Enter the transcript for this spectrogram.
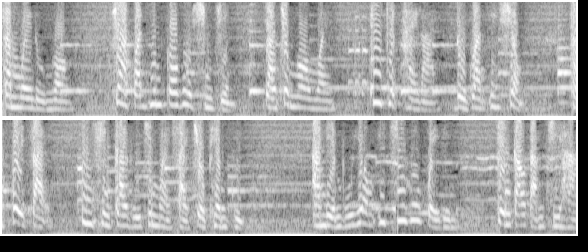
三位如王，正关心歌舞心情，要将五位积极派来，如愿以上。十八载，应性该无境外赛就偏贵。安莲不用以欺负回林，见高谈之下，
